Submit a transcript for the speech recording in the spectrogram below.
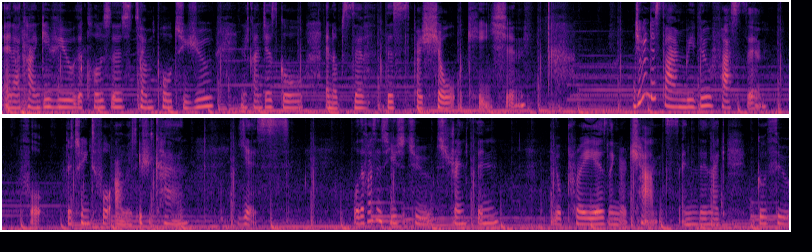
and I can give you the closest temple to you, and you can just go and observe this special occasion during this time we do fasting for the 24 hours if you can. Yes. Well the fasting is used to strengthen your prayers and your chants and then like go through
